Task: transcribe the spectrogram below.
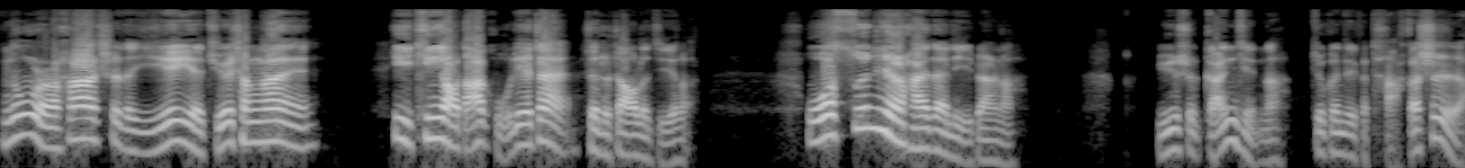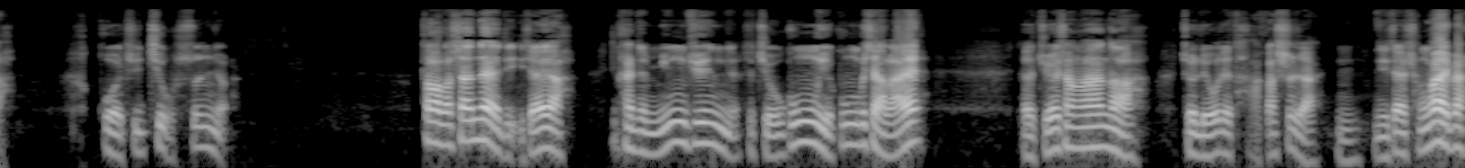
努尔哈赤的爷爷觉长安一听要打古列寨，这就着了急了。我孙女还在里边呢，于是赶紧呢就跟这个塔克氏啊过去救孙女。到了山寨底下呀，你看这明军这久攻也攻不下来，这觉昌安呢就留这塔克士啊，你你在城外边，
